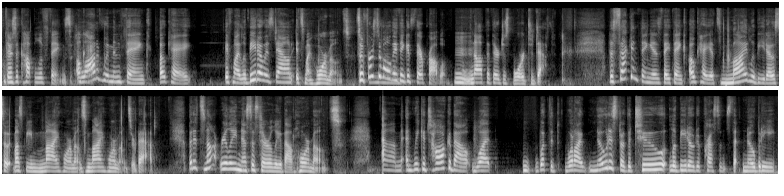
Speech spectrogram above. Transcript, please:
there's a couple of things. Okay. A lot of women think, okay, if my libido is down, it's my hormones. So, first of all, they think it's their problem, mm. not that they're just bored to death. The second thing is they think, okay, it's my libido, so it must be my hormones. My hormones are bad. But it's not really necessarily about hormones. Um, and we could talk about what what the what I noticed are the two libido depressants that nobody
